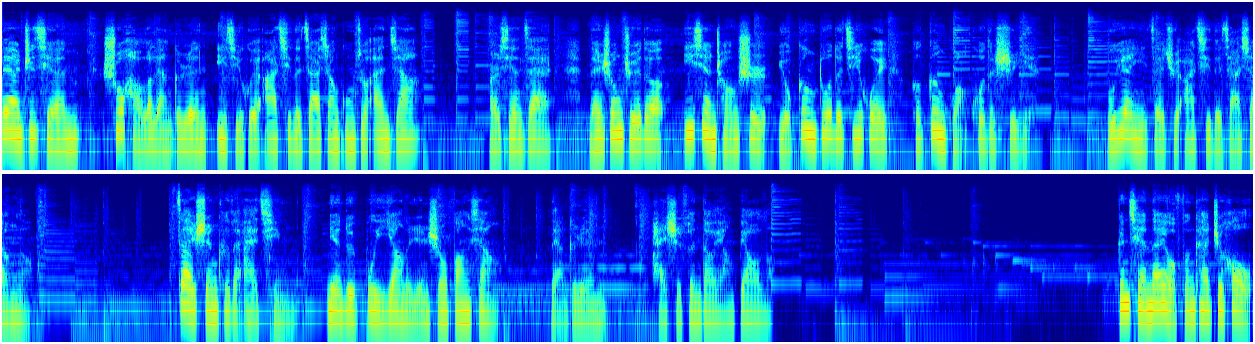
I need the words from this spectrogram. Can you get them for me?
恋爱之前说好了两个人一起回阿七的家乡工作安家，而现在男生觉得一线城市有更多的机会和更广阔的视野，不愿意再去阿七的家乡了。再深刻的爱情，面对不一样的人生方向，两个人还是分道扬镳了。跟前男友分开之后，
